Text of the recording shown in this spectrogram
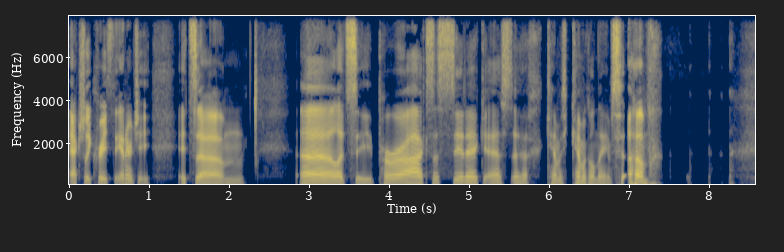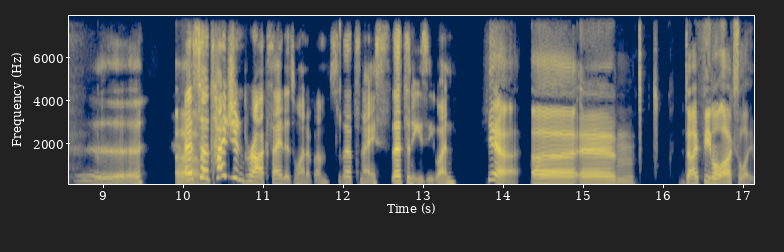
actually creates the energy. It's um, uh, let's see, peroxacidic acid, ugh, chemi- chemical names. Um, Uh, uh, so um, hydrogen peroxide is one of them. So that's nice. That's an easy one. yeah, uh, and diphenyl oxalate.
